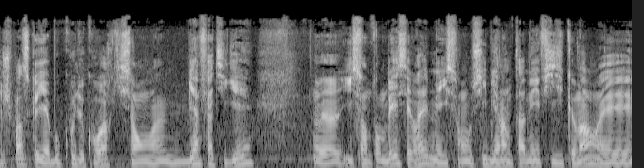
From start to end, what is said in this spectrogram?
je pense qu'il y a beaucoup de coureurs qui sont bien fatigués. Euh, ils sont tombés, c'est vrai, mais ils sont aussi bien entamés physiquement. Et,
